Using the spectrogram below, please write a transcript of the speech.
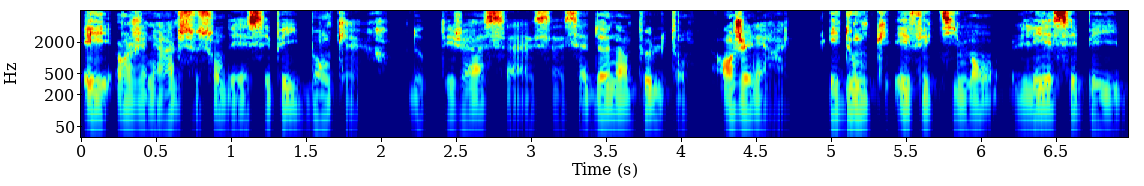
Et en général, ce sont des SCPI bancaires. Donc déjà, ça, ça, ça donne un peu le ton, en général. Et donc, effectivement, les SCPI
